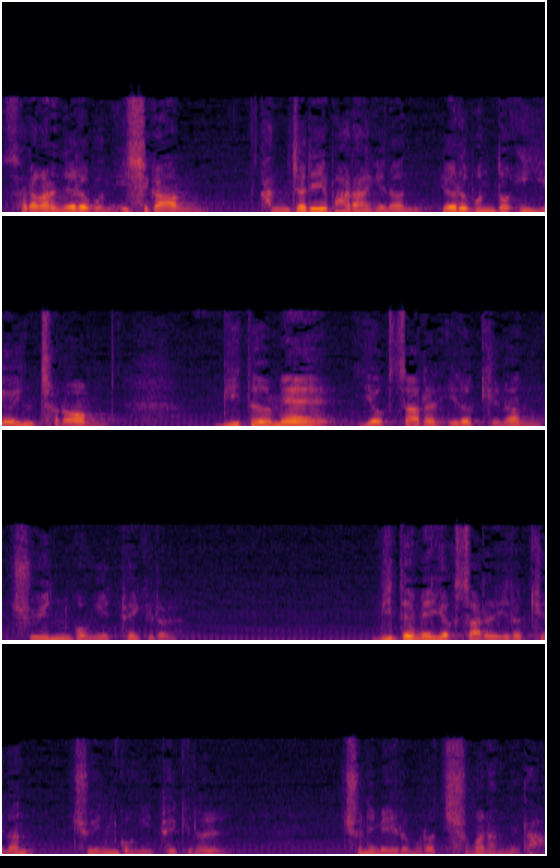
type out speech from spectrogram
사랑하는 여러분, 이 시간 간절히 바라기는 여러분도 이 여인처럼 믿음의 역사를 일으키는 주인공이 되기를, 믿음의 역사를 일으키는 주인공이 되기를 주님의 이름으로 축원합니다.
